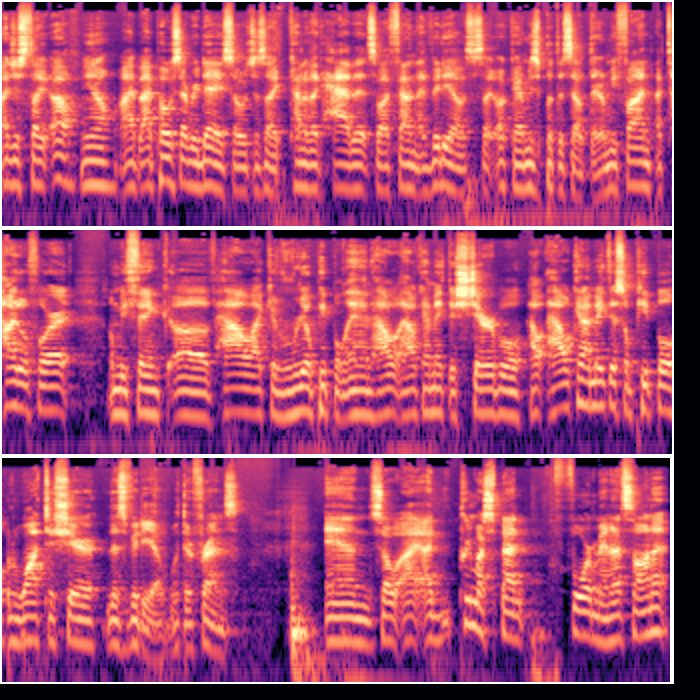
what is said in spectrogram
I just like, oh, you know, I, I post every day, so it's just like kind of like habit. So I found that video. It's just like, okay, let me just put this out there. Let me find a title for it. Let me think of how I could reel people in. How how can I make this shareable? How how can I make this so people would want to share this video with their friends? And so I, I pretty much spent four minutes on it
